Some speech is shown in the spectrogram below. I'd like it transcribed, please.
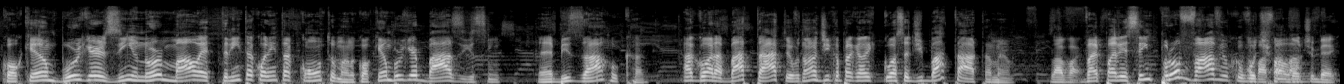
Qualquer hambúrguerzinho normal é 30, 40 conto, mano. Qualquer hambúrguer base, assim. É bizarro, cara. Agora, batata, eu vou dar uma dica pra galera que gosta de batata mesmo. Lá vai. Vai parecer improvável que eu vou A te batata do falar. Outback.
